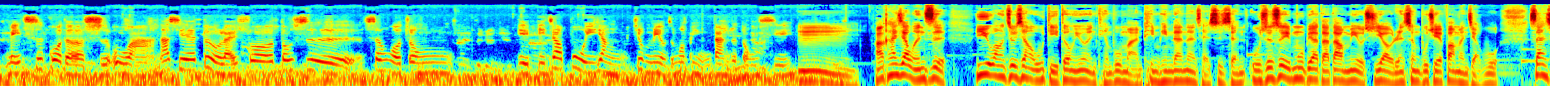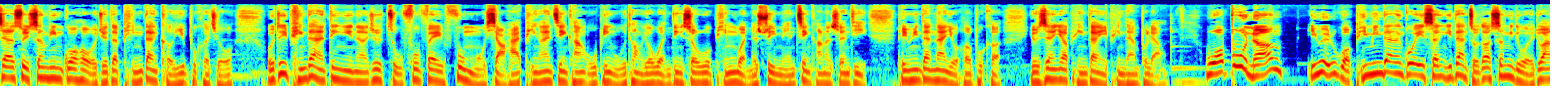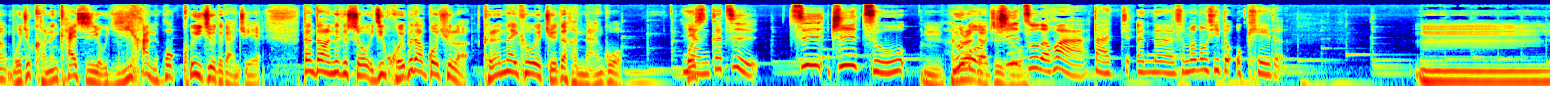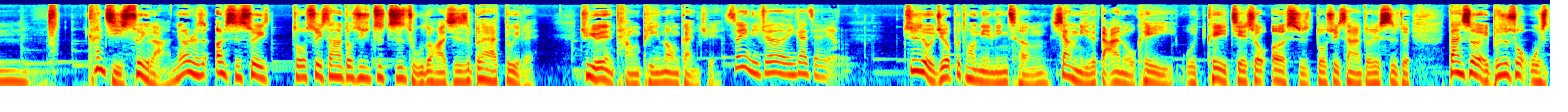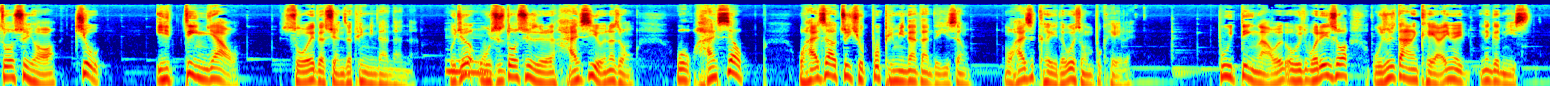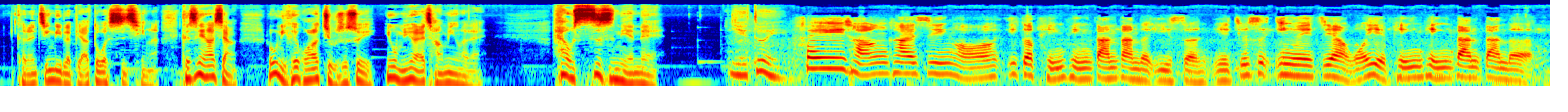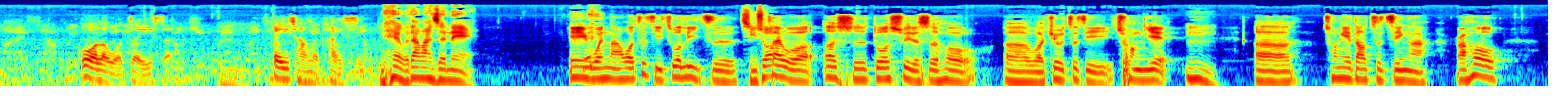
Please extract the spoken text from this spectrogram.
没吃过的食物啊，那些对我来说都是生活中也比较不一样，就没有这么平淡的东西。嗯，好看一下文字，欲望就像无底洞，永远填不满，平平淡淡才是真。五十岁目标达到，没有需要，人生不缺，放慢脚步。三十二岁生病过后，我觉得平淡可遇不可求。我对平淡的定义呢，就是祖父辈、父母、小孩平安健康、无病无痛，有稳定收入、平稳的睡眠、健康的身体，平平淡淡有何不可？有些人要平淡也平淡不了，我不能。因为如果平平淡淡过一生，一旦走到生命的尾端，我就可能开始有遗憾或愧疚的感觉。但到了那个时候，已经回不到过去了，可能那一刻会觉得很难过。两个字，知知足。嗯，很如果知足的话，大呃那什么东西都 OK 的。嗯，看几岁啦。你要是二十岁多岁、三十多岁就知足的话，其实不太对嘞，就有点躺平那种感觉。所以你觉得应该怎样？就是我觉得不同年龄层，像你的答案，我可以我可以接受二十多岁、三十多岁、四十岁，但是也不是说五十多岁哦就一定要所谓的选择平平淡淡的。我觉得嗯五十多岁的人还是有那种，我还是要我还是要追求不平平淡淡的一生，我还是可以的。为什么不可以嘞？不一定啦，我我我的意思说，五十岁当然可以了，因为那个你可能经历了比较多事情了。可是你要想，如果你可以活到九十岁，因为我们越来越长命了嘞，还有四十年呢。也对，非常开心哦，一个平平淡淡的一生，也就是因为这样，我也平平淡淡的过了我这一生，嗯，非常的开心。你还有大半生呢。诶，我拿我自己做例子，请说。在我二十多岁的时候，呃，我就自己创业，嗯，呃，创业到至今啊。然后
